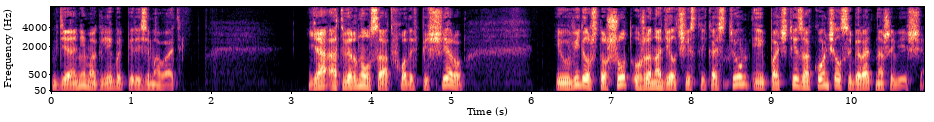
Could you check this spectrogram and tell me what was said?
где они могли бы перезимовать. Я отвернулся от входа в пещеру — и увидел, что Шут уже надел чистый костюм и почти закончил собирать наши вещи.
